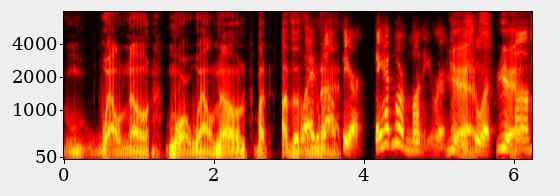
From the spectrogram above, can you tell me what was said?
mm, well known, more well known, but other Well, than and that. wealthier. They had more money, Rick, Yes, for sure. yes. Um,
